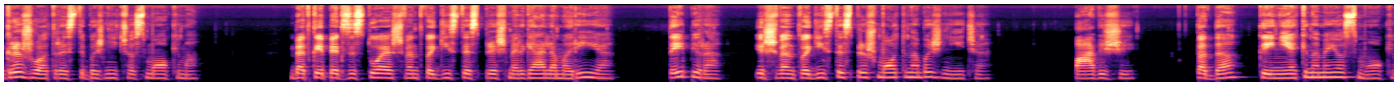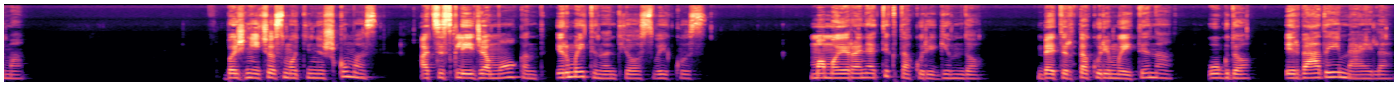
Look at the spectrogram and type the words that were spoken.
Gražu atrasti bažnyčios mokymą. Bet kaip egzistuoja šventvagystės prieš mergelę Mariją, taip yra ir šventvagystės prieš motiną bažnyčią. Pavyzdžiui, tada, kai niekiname jos mokymą. Bažnyčios motiniškumas atsiskleidžia mokant ir maitinant jos vaikus. Mama yra ne tik ta, kuri gimdo, bet ir ta, kuri maitina, ugdo ir veda į meilę.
